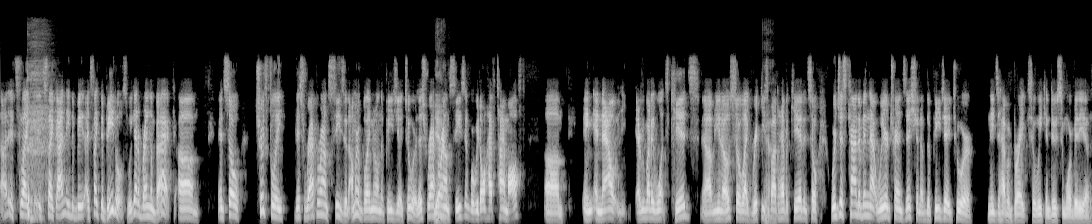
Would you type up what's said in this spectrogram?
It's like it's like I need to be. It's like the Beatles. We got to bring them back. Um, and so, truthfully, this wraparound season, I'm going to blame it on the PGA Tour. This wraparound yeah. season where we don't have time off. Um, and, and now everybody wants kids, um, you know. So like Rickie's yeah. about to have a kid, and so we're just kind of in that weird transition of the PGA Tour needs to have a break so we can do some more videos.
